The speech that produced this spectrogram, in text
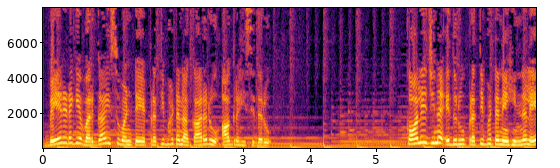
ಬೇರೆಡೆಗೆ ವರ್ಗಾಯಿಸುವಂತೆ ಪ್ರತಿಭಟನಾಕಾರರು ಆಗ್ರಹಿಸಿದರು. ಕಾಲೇಜಿನ ಎದುರು ಪ್ರತಿಭಟನೆ ಹಿನ್ನೆಲೆ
